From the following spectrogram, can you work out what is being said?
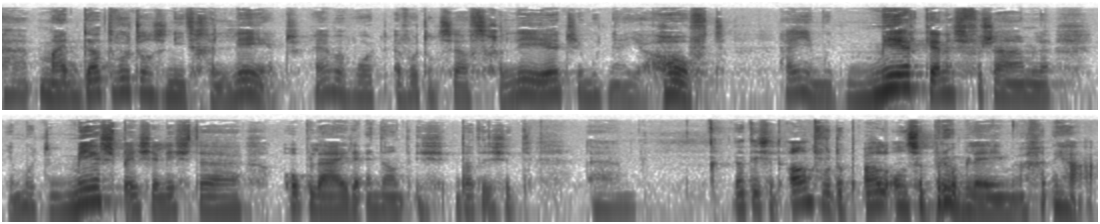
Uh, maar dat wordt ons niet geleerd. Hè. We wordt, er wordt ons zelfs geleerd, je moet naar je hoofd. Je moet meer kennis verzamelen, je moet meer specialisten opleiden en dan is, dat, is het, uh, dat is het antwoord op al onze problemen. Ja.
